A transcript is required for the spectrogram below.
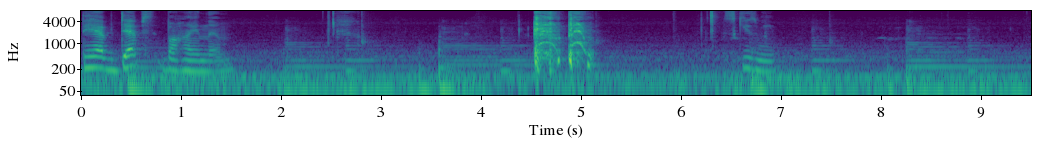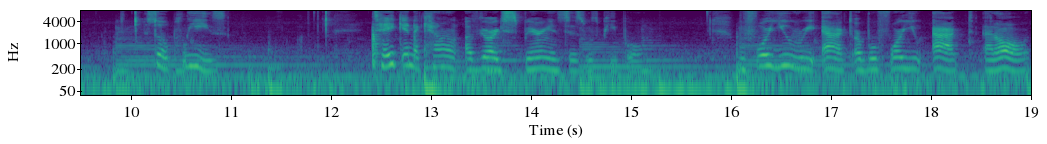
They have depth behind them. Excuse me. So please take an account of your experiences with people before you react or before you act at all.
